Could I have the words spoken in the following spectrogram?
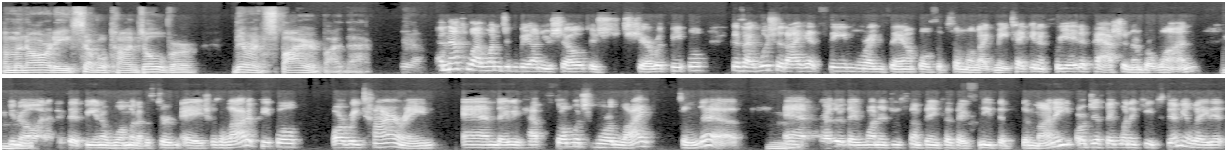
a minority several times over, they're inspired by that. Yeah. And that's why I wanted to be on your show to sh- share with people because I wish that I had seen more examples of someone like me taking a creative passion, number one, mm-hmm. you know, that being a woman of a certain age, because a lot of people are retiring and they have so much more life to live mm. and whether they want to do something because they need the, the money or just they want to keep stimulated,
